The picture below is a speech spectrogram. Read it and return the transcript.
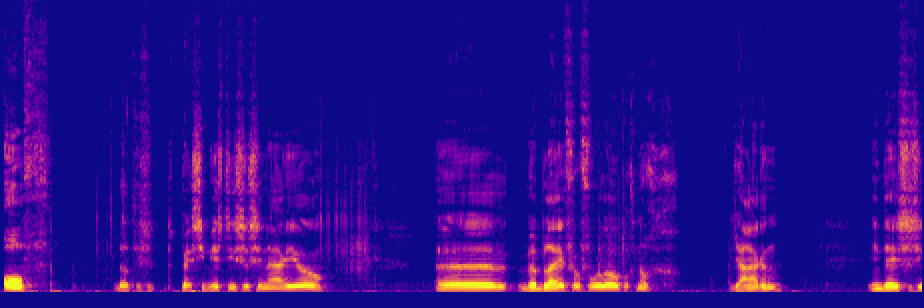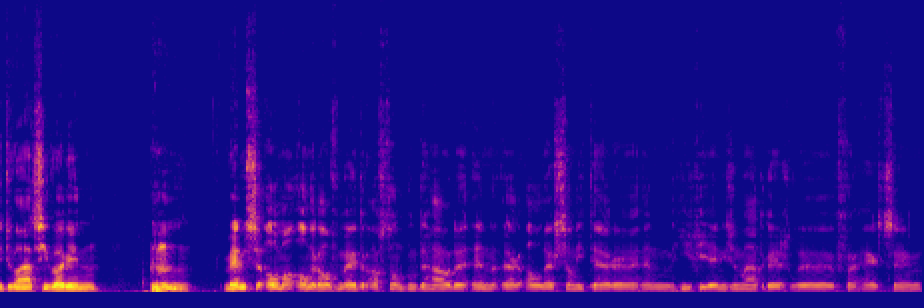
Of, dat is het pessimistische scenario, uh, we blijven voorlopig nog jaren in deze situatie waarin mensen allemaal anderhalve meter afstand moeten houden en er allerlei sanitaire en hygiënische maatregelen vereist zijn.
